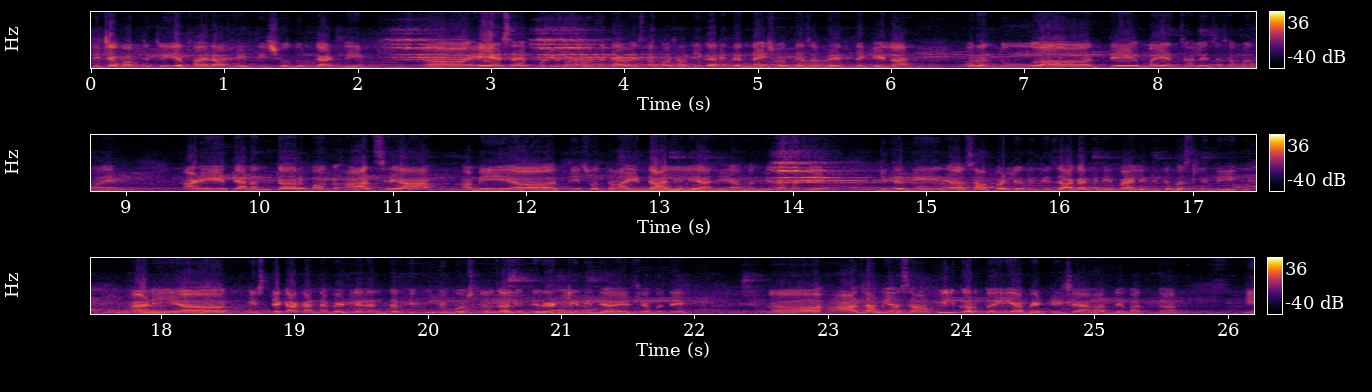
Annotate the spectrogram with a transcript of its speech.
तिच्या बाबतीतली एफ आय आर आहे ती शोधून काढली. ए एस आय पुरी म्हणून होते त्यावेळेस तपास अधिकारी त्यांनाही शोधण्याचा प्रयत्न केला. परंतु ते मयत झाल्याचे समजले. आणि त्यानंतर मग आज या आम्ही ती स्वतः इथं आलेली आहे या मंदिरामध्ये. जिथे ती सापडली होती ती जागा तिने पाहिली तिथे बसली ती. आणि किस्ते काकांना भेटल्यानंतर ती खूप इमोशनल झाली ती रडली ती त्या याच्यामध्ये आज आम्ही असं अपील करतो या भेटीच्या माध्यमातून की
